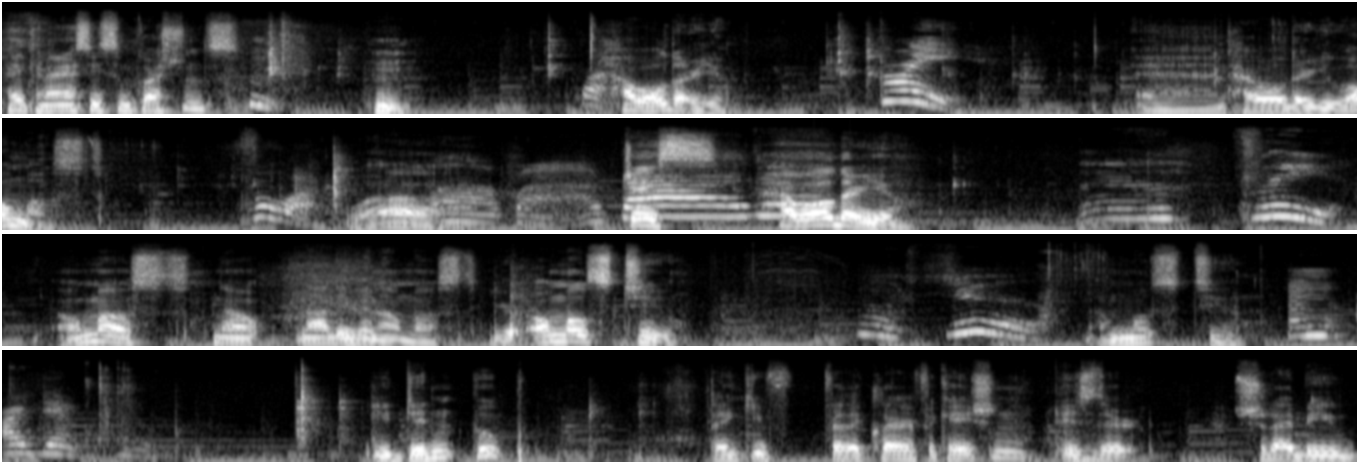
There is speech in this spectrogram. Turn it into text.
Hey, can I ask you some questions? Hmm. How old are you? Three. And how old are you almost? Four. Whoa. Uh, Jace, how old are you? Uh, three. Almost. No, not even almost. You're almost two. Oh, two. Almost two. And I didn't poop. You didn't poop? Thank you for the clarification. Is there, should I be,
